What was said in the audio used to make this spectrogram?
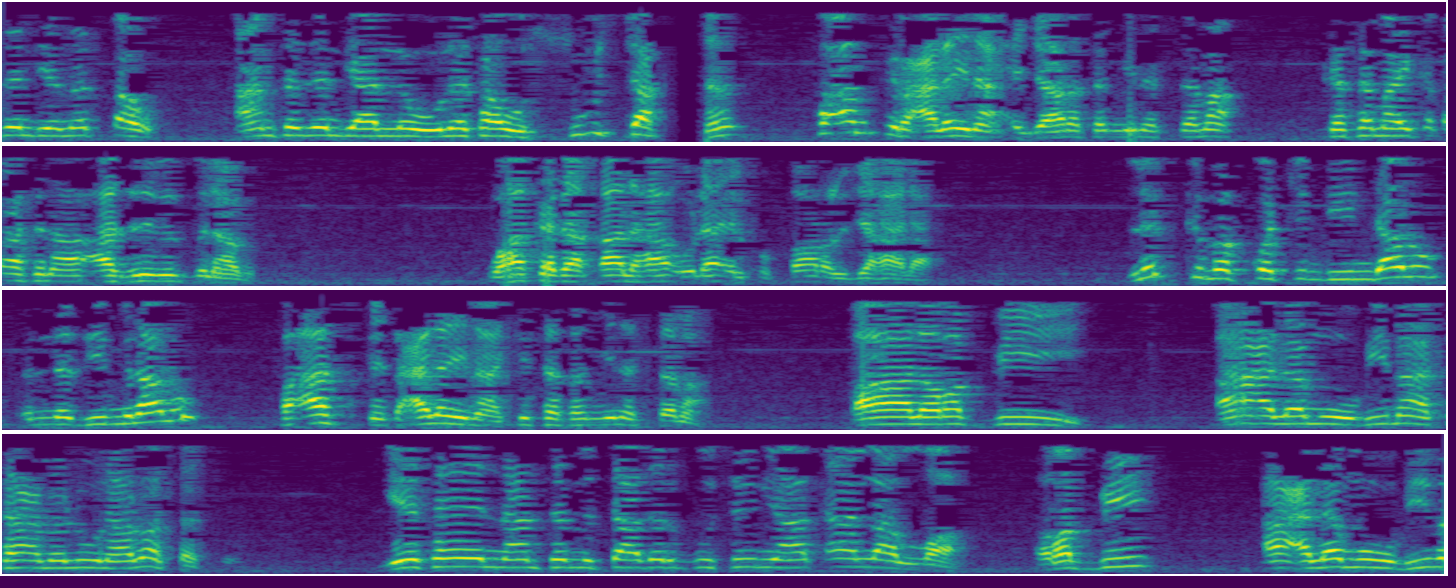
ዘንድ የመጣው አንተ ዘንድ ያለው እውነታው እሱ ብቻ ከሆነ ፈአምጢር ዐለይና ሒጃረተን ሚነ ሰማ ከሰማይ ቅጣትን አዝንብብን አሉ። ወሀከዛ ቃል ሃኡላኢ አልኩፋር አልጀሃላ ልክ መኮች እንዲህ እንዳሉ እነዚህ ምን አሉ? ፈአስቅጥ ዐለይና ኪሰፈን ሚነ ሰማ ቃለ ረቢ አዕለሙ ቢማ ተዕመሉን አሉ አሳቸው ጌታዬ እናንተ የምታደርጉትን ያውቃል አላህ ረቢ አዕለሙ ቢማ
